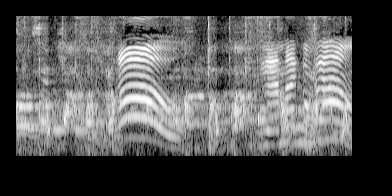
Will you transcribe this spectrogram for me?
Oh! Knock him down.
